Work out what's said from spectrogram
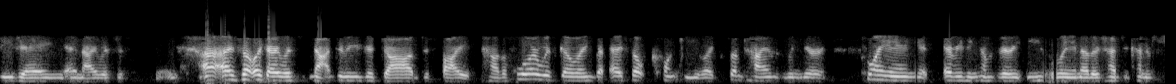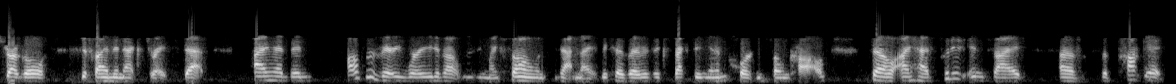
DJing, and I was just I felt like I was not doing a good job despite how the floor was going, but I felt clunky. Like sometimes when you're playing, it, everything comes very easily, and other times you kind of struggle to find the next right step. I had been also very worried about losing my phone that night because I was expecting an important phone call. So I had put it inside of the pocket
